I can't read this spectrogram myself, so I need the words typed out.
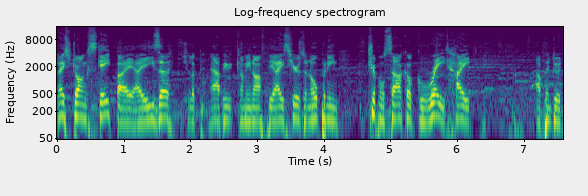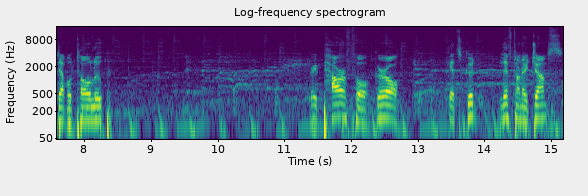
Nice strong skate by Aiza. She looked happy coming off the ice. Here's an opening triple salchow. Great height up into a double toe loop. Very powerful girl. Gets good lift on her jumps.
